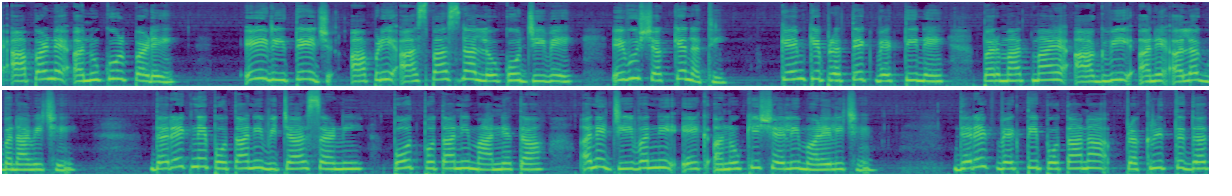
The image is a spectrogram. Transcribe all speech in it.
આપણને અનુકૂળ પડે એ રીતે જ આપણી આસપાસના લોકો જીવે એવું શક્ય નથી. કેમ કે પ્રત્યેક વ્યક્તિને પરમાત્માએ આગવી અને અલગ બનાવી છે. દરેકને પોતાની વિચારસરણી, પોતપોતાની માન્યતા અને જીવનની એક અનોખી શૈલી મળેલી છે. દરેક વ્યક્તિ પોતાના પ્રકૃતિદત્ત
